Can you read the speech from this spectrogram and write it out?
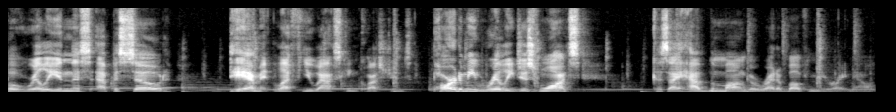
but really in this episode, damn, it left you asking questions. Part of me really just wants, because I have the manga right above me right now.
